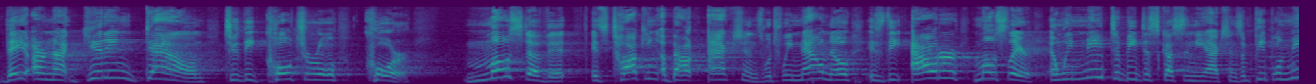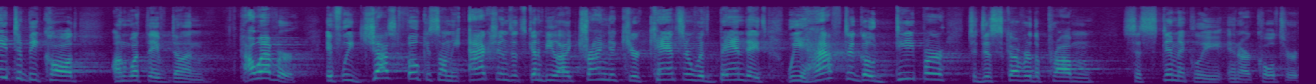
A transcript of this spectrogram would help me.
they are not getting down to the cultural core. Most of it is talking about actions, which we now know is the outermost layer. And we need to be discussing the actions, and people need to be called on what they've done. However, if we just focus on the actions, it's gonna be like trying to cure cancer with band aids. We have to go deeper to discover the problem systemically in our culture.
